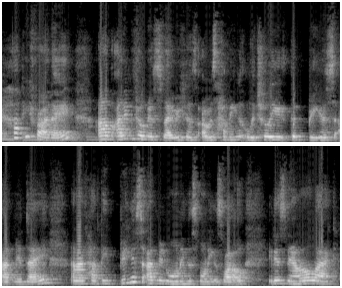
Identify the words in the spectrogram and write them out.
happy Friday. Um, I didn't film yesterday because I was having literally the biggest admin day and I've had the biggest admin morning this morning as well. It is now like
